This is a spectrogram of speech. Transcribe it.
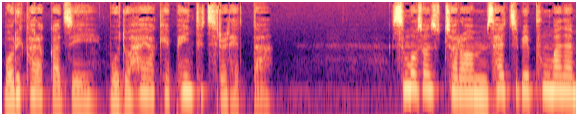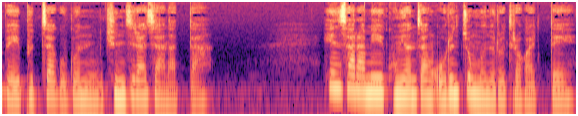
머리카락까지 모두 하얗게 페인트칠을 했다. 스모 선수처럼 살집이 풍만한 배의 붓자국은 균질하지 않았다. 흰 사람이 공연장 오른쪽 문으로 들어갈 때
